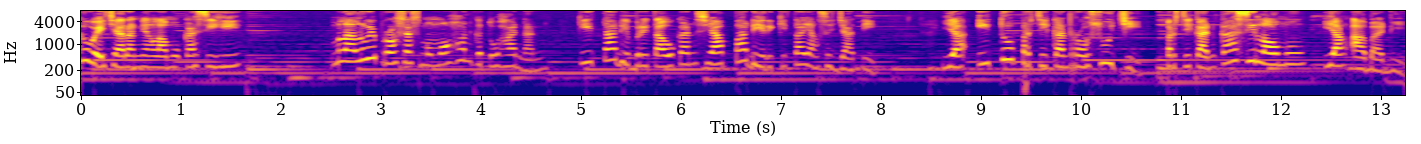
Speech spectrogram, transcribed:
Kewecaran yang Lamu kasihi, melalui proses memohon ketuhanan, kita diberitahukan siapa diri kita yang sejati. yaitu percikan roh suci, percikan kasih laumu yang abadi.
